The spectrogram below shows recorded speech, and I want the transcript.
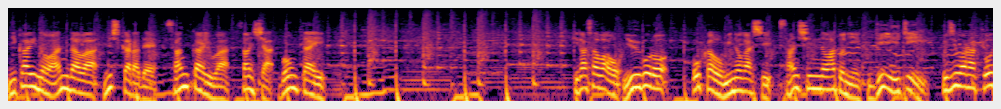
2回の安打は西からで3回は三者凡退。平沢を夕ごろ、岡を見逃し三振の後に D1 位藤原兄弟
